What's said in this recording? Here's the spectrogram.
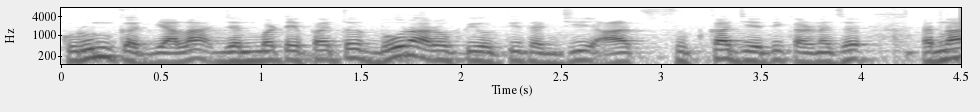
कुरुंदकर याला जन्मटेप आहे. तर दोन आरोपी होती त्यांची आज सुटका जी आहे ती करण्याचं त्यांना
